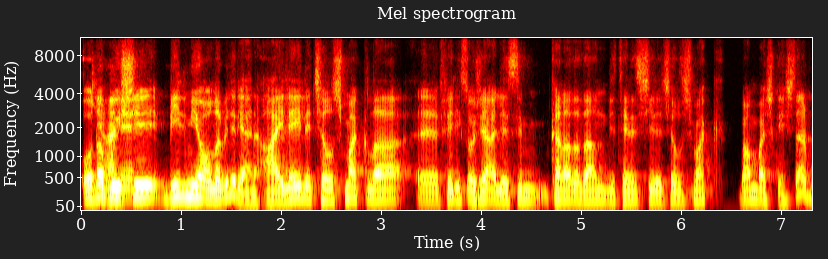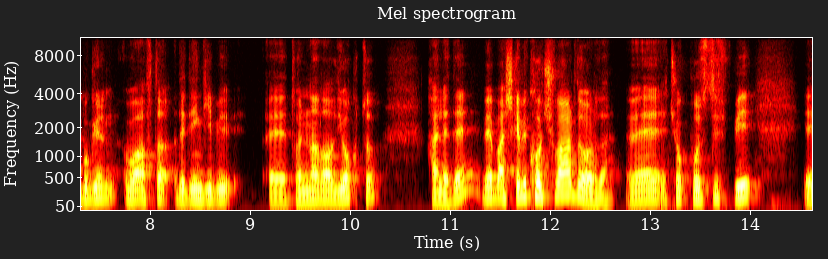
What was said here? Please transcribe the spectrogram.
O Ki da bu hani- işi bilmiyor olabilir yani aileyle çalışmakla e, Felix Hoca Ales'im Kanada'dan bir tenisçiyle çalışmak bambaşka işler. Bugün bu hafta dediğin gibi e, Tony Nadal yoktu Hale'de ve başka bir koç vardı orada ve çok pozitif bir e,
